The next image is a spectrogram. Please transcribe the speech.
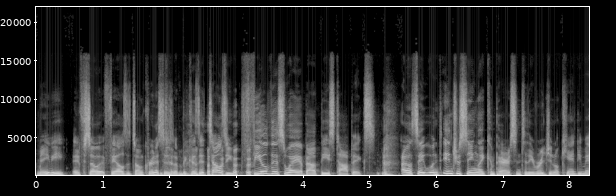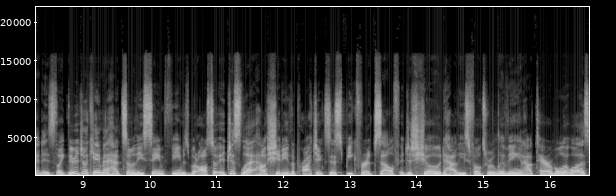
Maybe. If so, it fails its own criticism because it tells you feel this way about these topics. I would say one interesting like comparison to the original Candyman is like the original Candyman had some of these same themes, but also it just let how shitty the projects is speak for itself. It just showed how these folks were living and how terrible it was.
